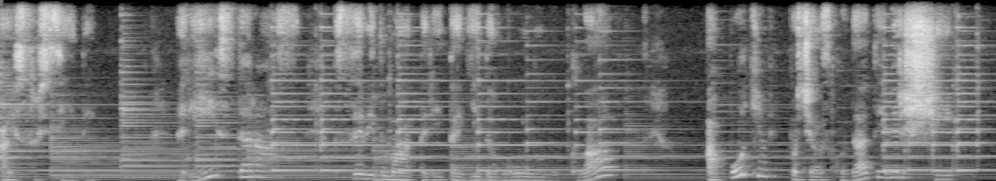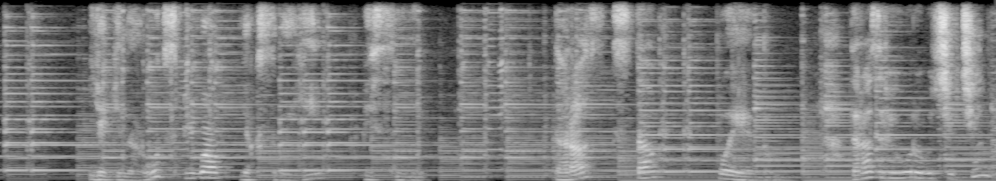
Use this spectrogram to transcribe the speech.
а й сусіди. Ріс Тарас все від матері та діда в голову клав, а потім почав складати вірші, які народ співав як свої пісні. Тарас став поетом. Тарас Григорович Шевченко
